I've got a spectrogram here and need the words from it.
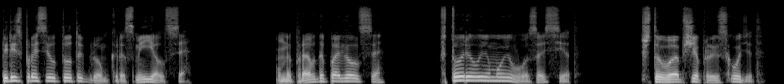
Переспросил тот и громко рассмеялся. Он и правда повелся. Вторил ему его сосед. «Что вообще происходит?»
